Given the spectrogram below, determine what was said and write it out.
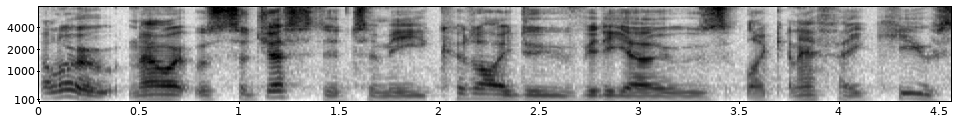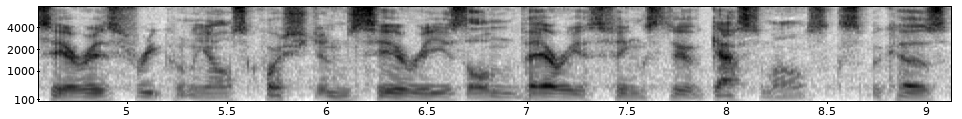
Hello, now it was suggested to me could I do videos like an FAQ series, frequently asked questions series on various things to do with gas masks because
